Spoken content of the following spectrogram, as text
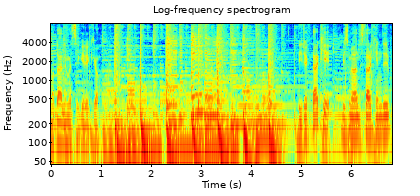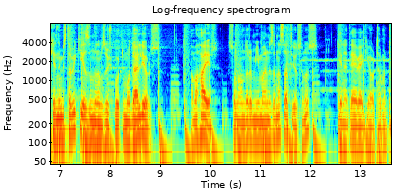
modellemesi gerekiyor. Diyecekler ki biz mühendisler kendi kendimiz tabii ki yazılımlarımızı 3 boyutlu modelliyoruz. Ama hayır, son onları mimarınıza nasıl atıyorsunuz? Yine DVG ortamında.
